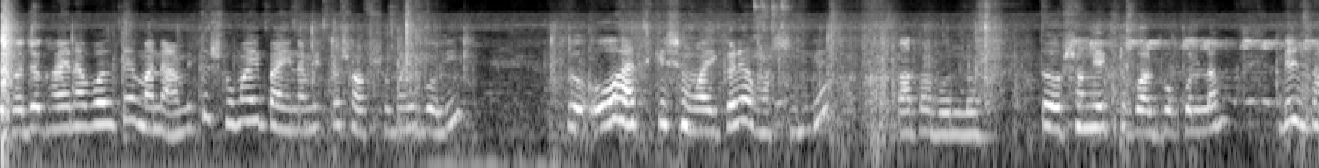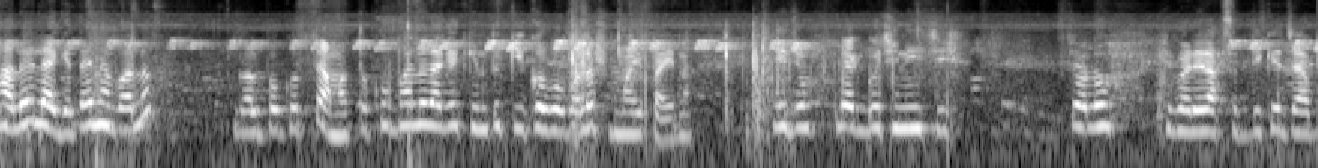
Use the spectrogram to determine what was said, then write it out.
যোগাযোগ হয় না বলতে মানে আমি তো সময় পাই না, আমি তো সব সময় বলি। তো ও আজকে সময় করে আমার সঙ্গে কথা বলল। তো ওর সঙ্গে একটু গল্প করলাম। বেশ ভালোই লাগে, তাই না বলো? গল্প করতে আমার তো খুব ভালো লাগে, কিন্তু কি করব বলো? সময় পাই না। এই যে, ব্যাগ গুছিয়ে নিয়েছি। চলো, এবারে রাস্তার দিকে যাব।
